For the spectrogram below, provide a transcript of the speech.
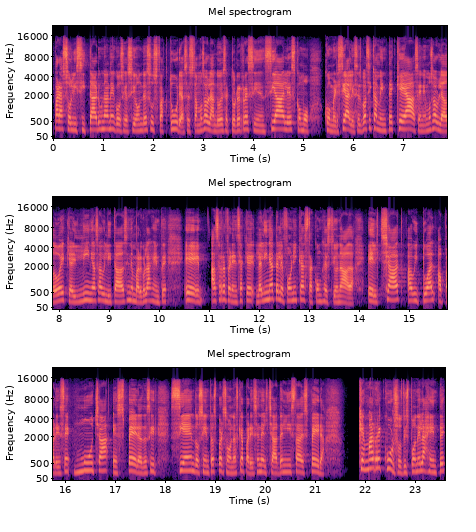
para solicitar una negociación de sus facturas? Estamos hablando de sectores residenciales como comerciales. Es básicamente qué hacen. Hemos hablado de que hay líneas habilitadas, sin embargo la gente eh, hace referencia a que la línea telefónica está congestionada. El chat habitual aparece mucha espera, es decir, 100, 200 personas que aparecen en el chat en lista de espera. ¿Qué más recursos dispone la gente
